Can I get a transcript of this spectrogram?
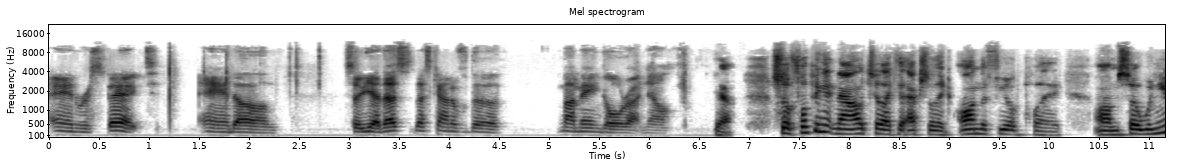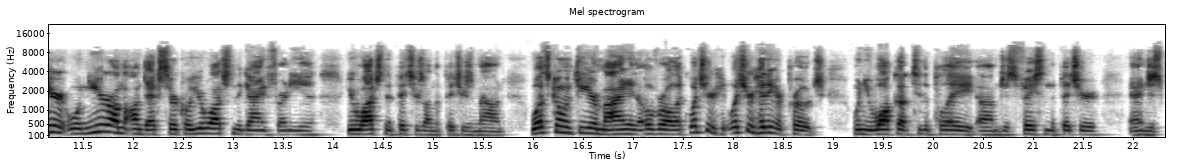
and respect. And um, so, yeah, that's that's kind of the my main goal right now. Yeah. So flipping it now to like the actual like on the field play. Um, so when you're when you're on the on deck circle, you're watching the guy in front of you, you're watching the pitchers on the pitcher's mound. What's going through your mind and overall like what's your what's your hitting approach when you walk up to the plate, um, just facing the pitcher and just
